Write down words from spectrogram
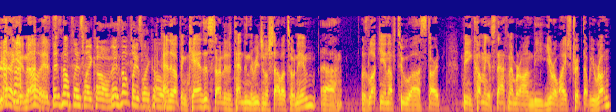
yeah, you know, it's There's no place like home. There's no place like home. ended up in Kansas, started attending the regional Shabbatonim. Uh, was lucky enough to uh, start becoming a staff member on the Euro Ice trip that we run.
